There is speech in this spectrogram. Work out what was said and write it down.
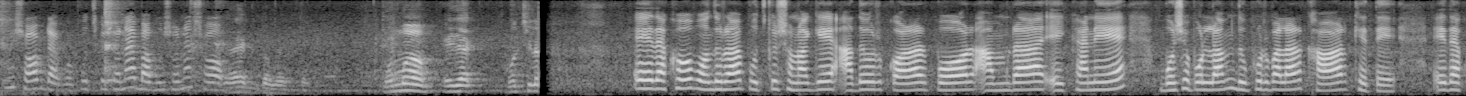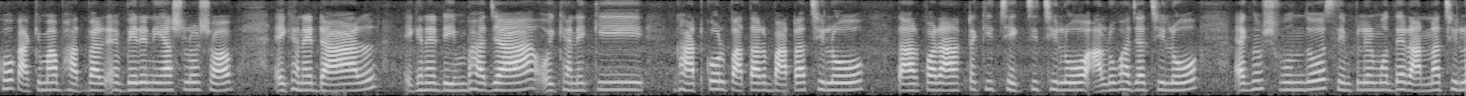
তুমি সব ডাকবো পুচকু সোনা বাবু সোনা সব। একদম একদম। এই দেখ বলছিলাম। এই দেখো বন্ধুরা পুচকু সোনাকে আদর করার পর আমরা এইখানে বসে পড়লাম দুপুরবেলার খাওয়ার খেতে। এই দেখো কাকিমা ভাত বেড়ে নিয়ে আসলো সব। এখানে ডাল, এখানে ডিম ভাজা, ওইখানে কি ঘাটকোল পাতার বাটা ছিল, তারপর আর একটা কি ছেকচি ছিল, আলু ভাজা ছিল, একদম সুন্দর সিম্পলের মধ্যে রান্না ছিল।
